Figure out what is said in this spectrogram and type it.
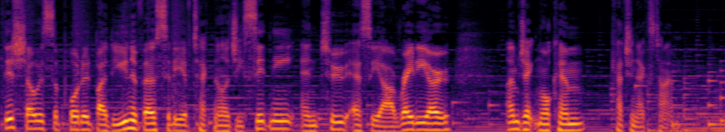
This show is supported by the University of Technology Sydney and 2SER Radio. I'm Jake Morecambe. Catch you next time.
